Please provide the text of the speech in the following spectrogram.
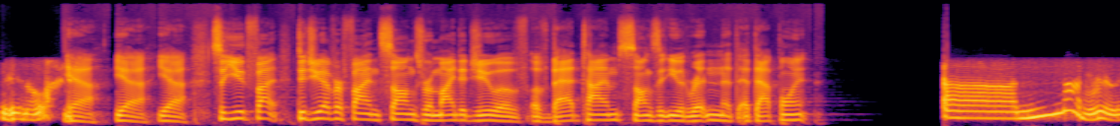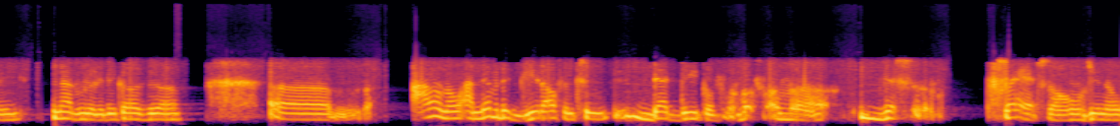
You know. Yeah, yeah, yeah. So you'd find? Did you ever find songs reminded you of of bad times? Songs that you had written at at that point? Uh, not really, not really, because uh, uh, I don't know. I never did get off into that deep of of, of uh, just sad songs. You know,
